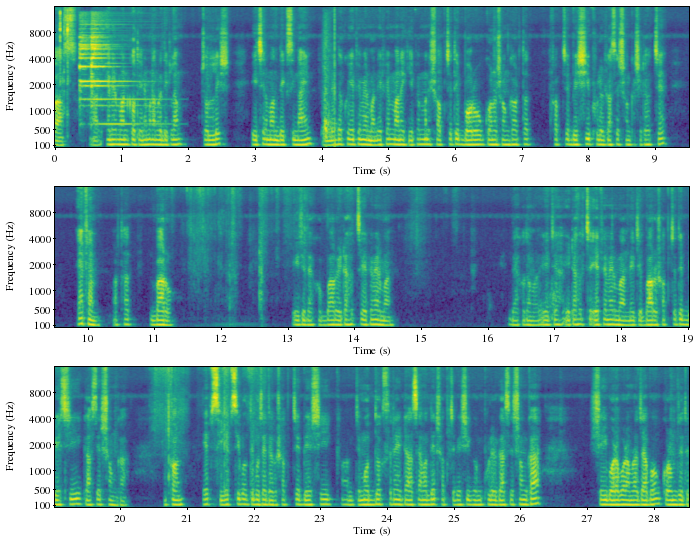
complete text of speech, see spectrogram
পাঁচ। আর এনের মান কত? এনের মান আমরা দেখলাম চল্লিশ। এইচের মান দেখছি নাইন দেখো এফ এর মান এফ এম মানে কি? এফ এম মানে সবচেয়ে বড় গণসংখ্যা অর্থাৎ সবচেয়ে বেশি ফুলের গাছের সংখ্যা, সেটা হচ্ছে এফ এম অর্থাৎ বারো। এই যে দেখো, বারো, এটা হচ্ছে এফ এম এর মান। দেখো তোমরা, এই যে, এটা হচ্ছে এফ এম এর মান, এই যে বারো সবচেয়ে বেশি গাছের সংখ্যা। এখন এফসি এফসি বলতে বোঝায়, দেখো, সবচেয়ে বেশি, যে মধ্যক শ্রেণীটা আছে আমাদের, সবচেয়ে বেশি ফুলের গাছের সংখ্যা, সেই বরাবর আমরা যাব ক্রমযুক্ত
